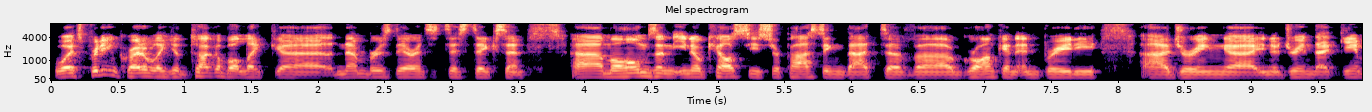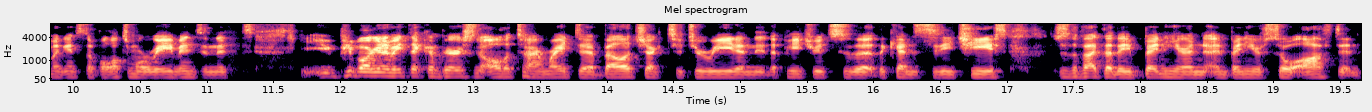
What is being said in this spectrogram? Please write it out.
Well, it's pretty incredible. Like you talk about like uh, numbers there and statistics, and uh, Mahomes and you know Kelce surpassing that of uh, Gronk and, and Brady uh, during uh, you know during that game against the Baltimore Ravens, and it's you, people are going to make that comparison all the time, right? To Belichick to, to Reid and the, the Patriots to the, the Kansas City Chiefs. Just the fact that they've been here and, and been here so often,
